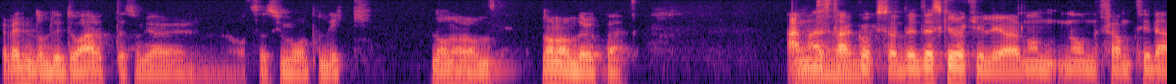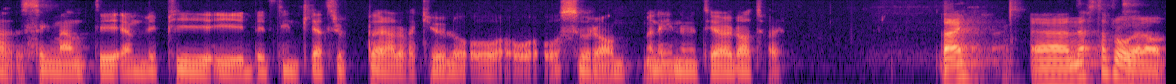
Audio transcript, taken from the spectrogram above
jag vet inte om det är Duarte som gör mål på nick. Någon av dem, någon av dem där uppe. Ja, är stark ehm. också. Det, det skulle vara kul att göra någon, någon framtida segment i MVP i befintliga trupper. hade varit kul att, att, att surra om, men det hinner vi inte göra idag tyvärr. Nej. Uh, nästa fråga då.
